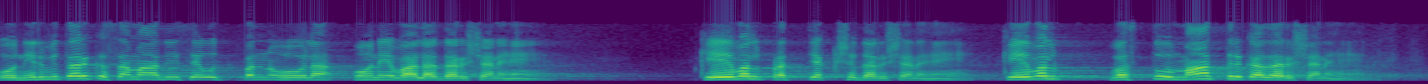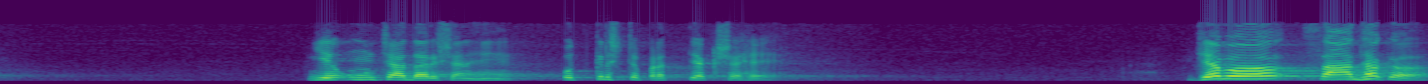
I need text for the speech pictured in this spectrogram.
वो निर्वितर्क समाधि से उत्पन्न होला, होने वाला दर्शन है। केवल प्रत्यक्ष दर्शन है। केवल वस्तु मात्र का दर्शन है। ये ऊँचा दर्शन है। उत्कृष्ट प्रत्यक्ष है। जब साधक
